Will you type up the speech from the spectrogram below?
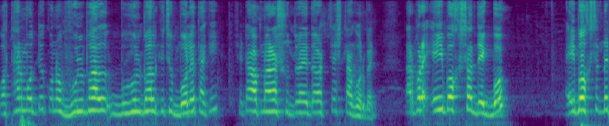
কথার মধ্যে কোনো ভুলভাল ভুলভাল কিছু বলে থাকি সেটা আপনারা শুধরাই দেওয়ার চেষ্টা করবেন। তারপরে এই বক্সটা দেখব। এই বক্সটাতে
